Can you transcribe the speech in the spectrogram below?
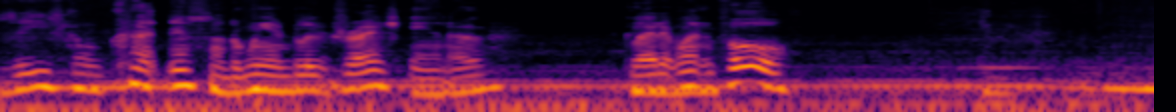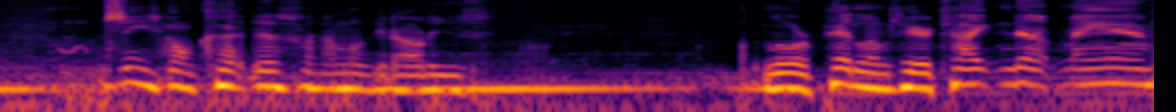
Z's gonna cut this one. The wind blew trash can over. Glad it wasn't full. Z's gonna cut this one. I'm gonna get all these loropetalums here tightened up, man.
